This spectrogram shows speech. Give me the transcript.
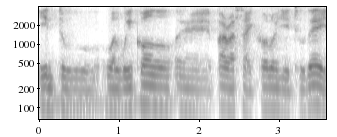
into what we call uh, parapsychology today.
